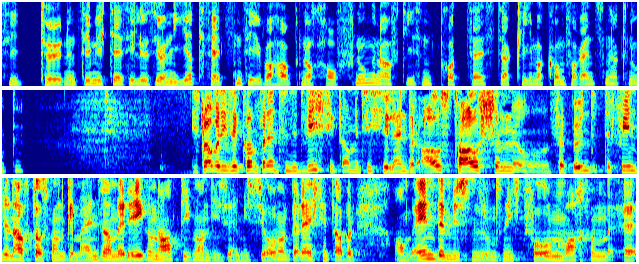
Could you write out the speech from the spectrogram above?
Sie tönen ziemlich desillusioniert. Setzen Sie überhaupt noch Hoffnungen auf diesen Prozess der Klimakonferenzen, Herr Knutti? Ich glaube, diese Konferenzen sind wichtig, damit sich die Länder austauschen und Verbündete finden, auch dass man gemeinsame Regeln hat, wie man diese Emissionen berechnet. Aber am Ende müssen wir uns nicht vormachen, äh,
